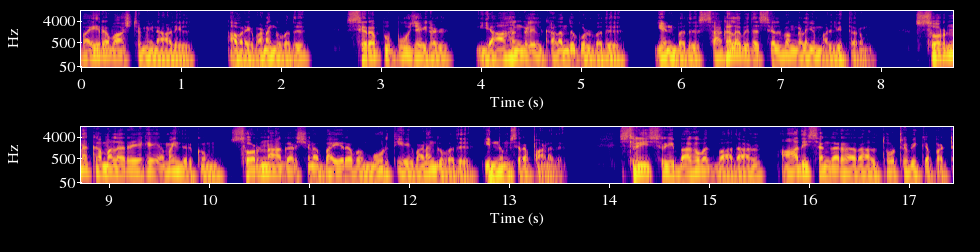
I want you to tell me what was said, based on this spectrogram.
பைரவாஷ்டமி நாளில் அவரை வணங்குவது சிறப்பு பூஜைகள் யாகங்களில் கலந்து கொள்வது என்பது சகலவித செல்வங்களையும் அள்ளித்தரும். சொர்ண கமல ரேகை அமைந்திருக்கும் சொர்ணாகர்ஷண பைரவ மூர்த்தியை வணங்குவது இன்னும் சிறப்பானது. ஸ்ரீ ஸ்ரீ பகவத் பாதால் ஆதிசங்கரால் தோற்றுவிக்கப்பட்ட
